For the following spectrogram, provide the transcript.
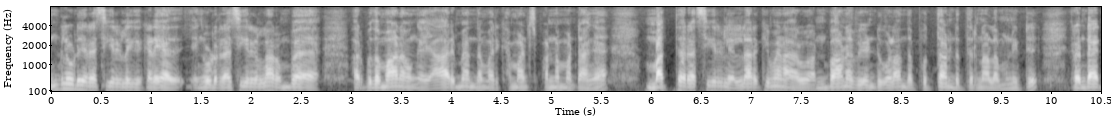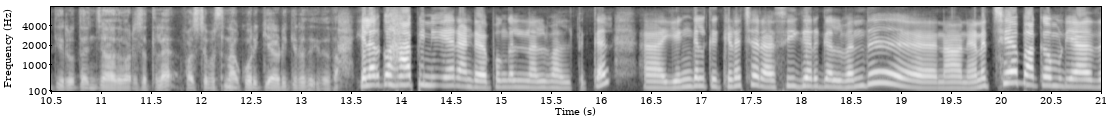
எங்களுடைய ரசிகர்களுக்கு கிடையாது. எங்களுடைய ரசிகர்கள்லாம் ரொம்ப அற்புதமானவங்க. யாருமே அந்த மாதிரி கமெண்ட்ஸ் பண்ண மாட்டாங்க. மற்ற ரசிகர்கள் எல்லாருக்குமே நான் ஒரு அன்பான வேண்டுகோளாக அந்த புத்தாண்டு திருநாளை முன்னிட்டு ரெண்டாயிரத்தி இருபத்தஞ்சாவது வருஷத்தில் ஃபஸ்ட்டு ஃபஸ்ட்டு நான் கோரிக்கையாக அடிக்கிறது இதுதான். எல்லாருக்கும் happy new year and Pongal நல்வாழ்த்துக்கள். எங்களுக்கு கிடைச்ச ரசிகர்கள் வந்து நான் நினச்சே பார்க்க முடியாத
